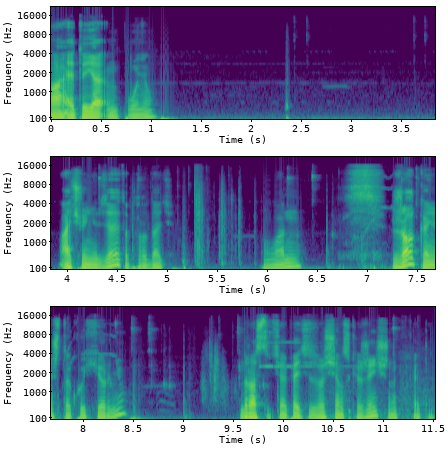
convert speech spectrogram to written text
А, это я понял. А что, нельзя это продать? Ну, ладно. Жалко, конечно, такую херню. Здравствуйте, опять извращенская женщина какая-то.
